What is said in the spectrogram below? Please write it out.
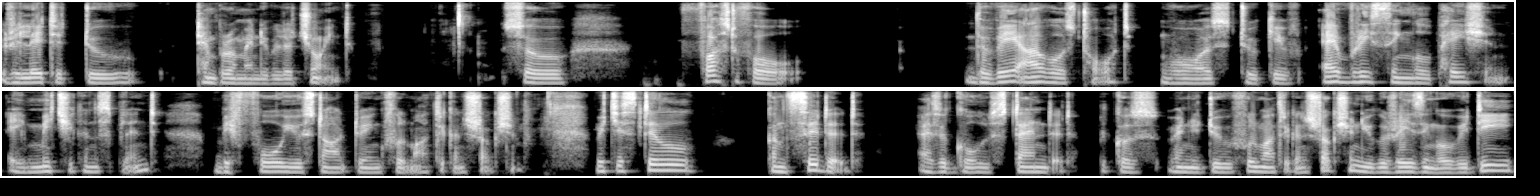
related to temporomandibular joint. So first of all, the way I was taught was to give every single patient a Michigan splint before you start doing full mouth reconstruction, which is still considered as a gold standard because when you do full mouth reconstruction, you're raising OVD.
